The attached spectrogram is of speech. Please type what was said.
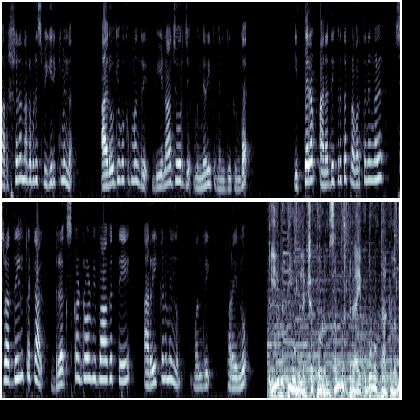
കർശന നടപടി സ്വീകരിക്കുമെന്ന് ആരോഗ്യവകുപ്പ് മന്ത്രി വീണ ജോർജ് മുന്നറിയിപ്പ് നൽകിയിട്ടുണ്ട്. ഇത്തരം അനധികൃത പ്രവർത്തനങ്ങൾ ശ്രദ്ധയിൽപ്പെട്ടാൽ ഡ്രഗ്സ് കൺട്രോൾ വിഭാഗത്തെ അറിയിക്കണമെന്നും മന്ത്രി പറയുന്നു. ഇരുപത്തിയൊന്ന് ലക്ഷത്തോളം സന്തുഷ്ടരായ ഉപഭോക്താക്കളും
